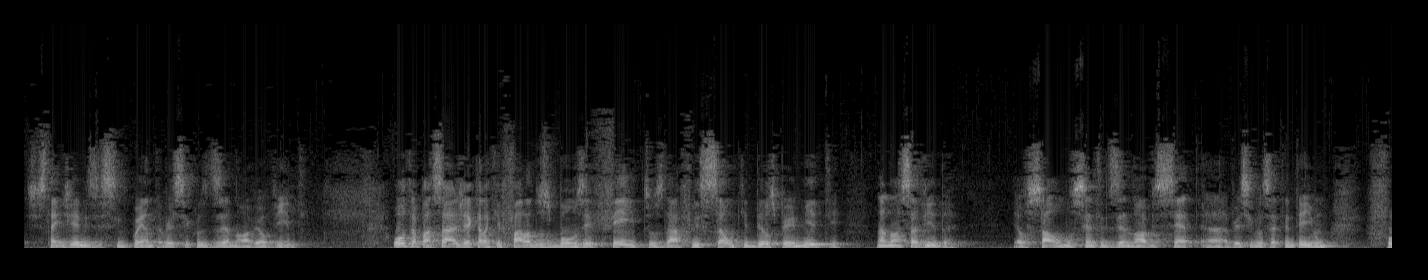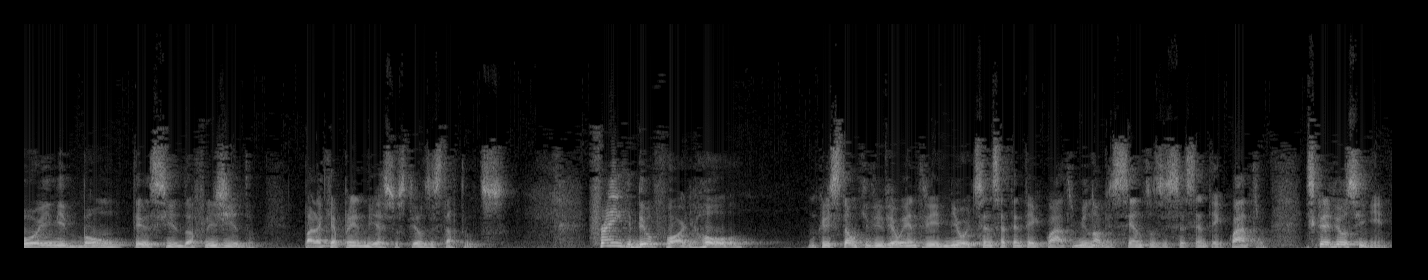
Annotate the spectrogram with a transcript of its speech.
Isso está em Gênesis 50, versículos 19 ao 20. Outra passagem é aquela que fala dos bons efeitos da aflição que Deus permite na nossa vida. É o Salmo 119, 7, uh, versículo 71. Foi-me bom ter sido afligido, para que aprendesse os teus estatutos. Frank Bilford Hall, um cristão que viveu entre 1874 e 1964, escreveu o seguinte:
